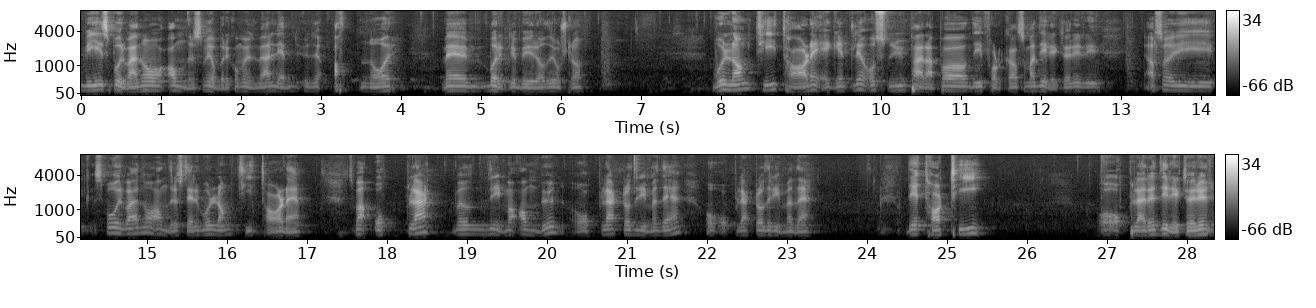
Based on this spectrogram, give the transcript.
Vi i Sporveien og andre som jobber i kommunen, vi har levd under 18 år med borgerlige byråder i Oslo. Hvor lang tid tar det egentlig å snu pæra på de folka som er direktører i, altså i Sporveien og andre steder? Hvor lang tid tar det? Som er opplært med å drive med anbud, opplært å drive med det, og opplært å drive med det. Det tar tid å opplære direktører.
